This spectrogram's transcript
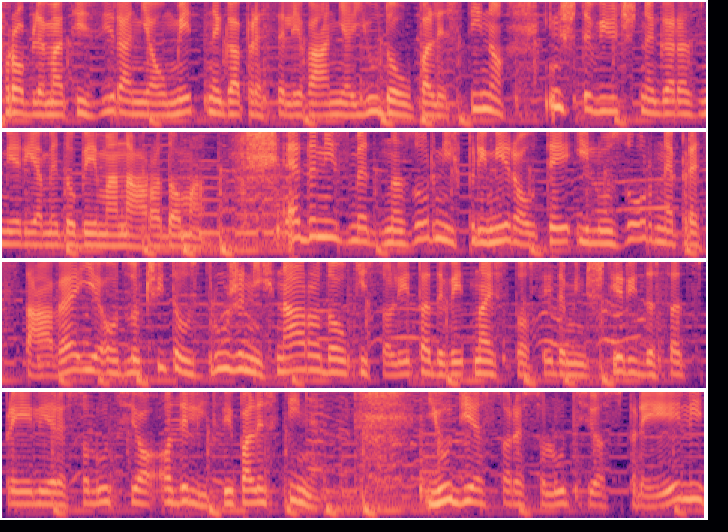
problematiziranja umetnega preseljevanja judov v Palestino in številčnega razmerja med obema narodoma. Eden izmed nazornih primerov te iluzorne predstave je odločitev Združenih narodov, ki so leta 1947 sprejeli resolucijo o delitvi Palestine. Judje so resolucijo sprejeli,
